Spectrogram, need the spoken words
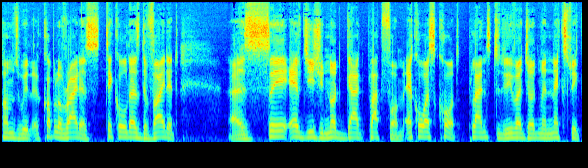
Comes with a couple of riders, stakeholders divided. As say FG should not gag platform. ECOWAS court plans to deliver judgment next week.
